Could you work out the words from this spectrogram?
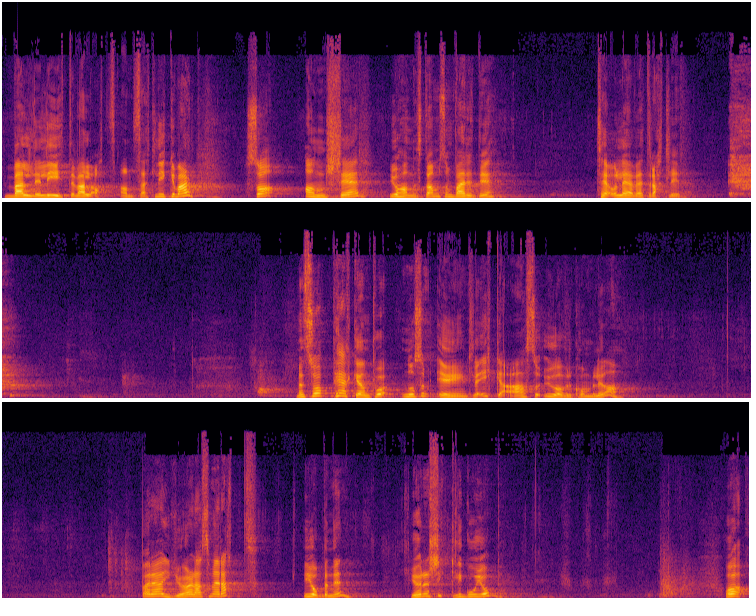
Veldig lite vel ansett. Likevel så anser Johannes dem som verdig til å leve et rett liv. Men så peker han på noe som egentlig ikke er så uoverkommelig. da. Bare gjør det som er rett i jobben din. Gjør en skikkelig god jobb. Og,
